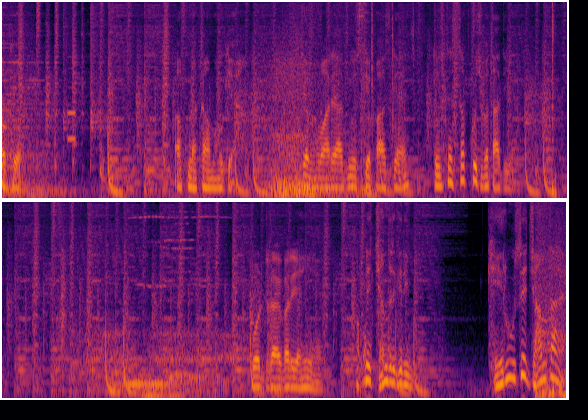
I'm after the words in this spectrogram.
ओके। अपना काम हो गया। जब हमारे आदमी उसके पास गए तो उसने सब कुछ बता दिया। वो ड्राइवर यही है, अपने चंद्रगिरी में। खेरू उसे जानता है।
